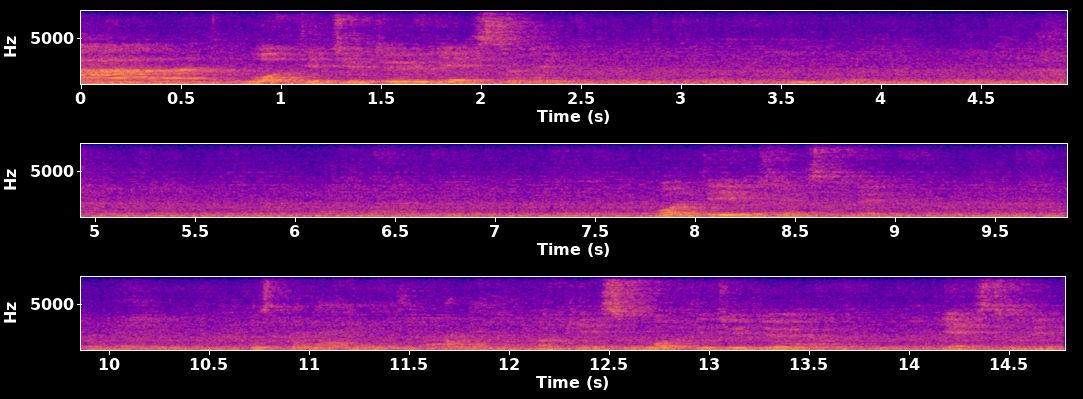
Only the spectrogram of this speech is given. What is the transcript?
And what did you do yesterday? What day was yesterday? Yesterday is Monday. Okay, so what did you do yesterday?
